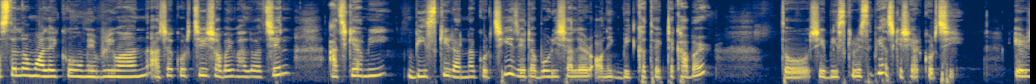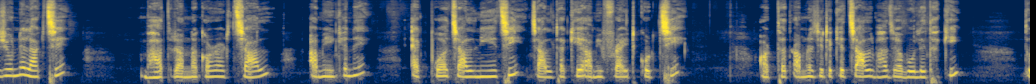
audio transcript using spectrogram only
আসসালামু আলাইকুম, এভরিওয়ান। আশা করছি সবাই ভালো আছেন। আজকে আমি বিস্কি রান্না করছি, যেটা বরিশালের অনেক বিখ্যাত একটা খাবার। তো সেই বিস্কি রেসিপি আজকে শেয়ার করছি। এর জন্য লাগছে ভাত রান্না করার চাল। আমি এখানে এক পোয়া চাল নিয়েছি। চালটাকে আমি ফ্রাইড করছি। অর্থাৎ আমরা যেটাকে চাল ভাজা বলে থাকি। তো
